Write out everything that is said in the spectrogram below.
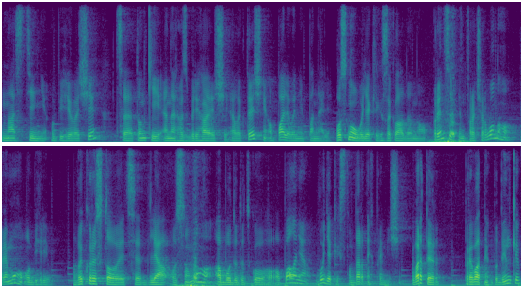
настінні обігрівачі це тонкі енергозберігаючі електричні опалювальні панелі, в основу яких закладено принцип інфрачервоного прямого обігріву. Використовується для основного або додаткового опалення будь-яких стандартних приміщень, квартир, приватних будинків,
